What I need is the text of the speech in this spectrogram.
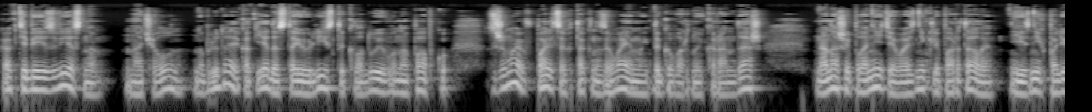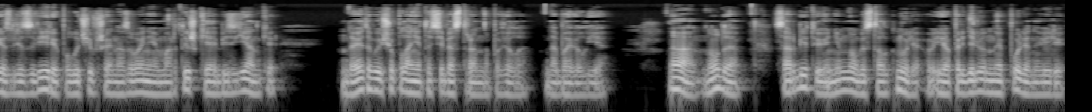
«Как тебе известно», – начал он, наблюдая, как я достаю лист и кладу его на папку, сжимаю в пальцах так называемый договорной карандаш. На нашей планете возникли порталы, и из них полезли звери, получившие название мартышки и обезьянки. До этого еще планета себя странно повела, добавил я. А, ну да, с орбиты ее немного столкнули и определенное поле навели,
